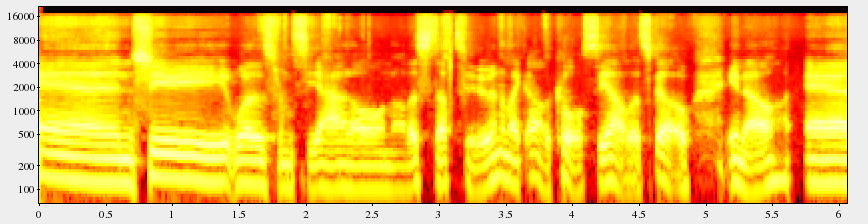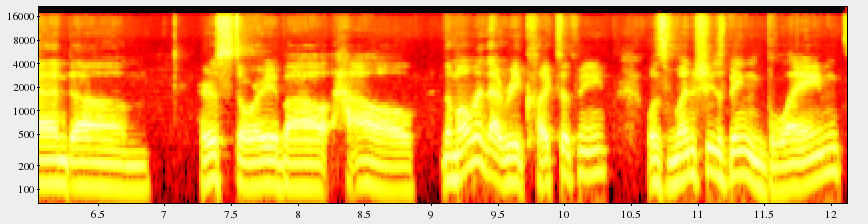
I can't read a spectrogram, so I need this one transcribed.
And she was from Seattle and all this stuff too. And I'm like, oh, cool, Seattle, let's go, you know. And um, her story about how the moment that re-clicked with me was when she was being blamed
